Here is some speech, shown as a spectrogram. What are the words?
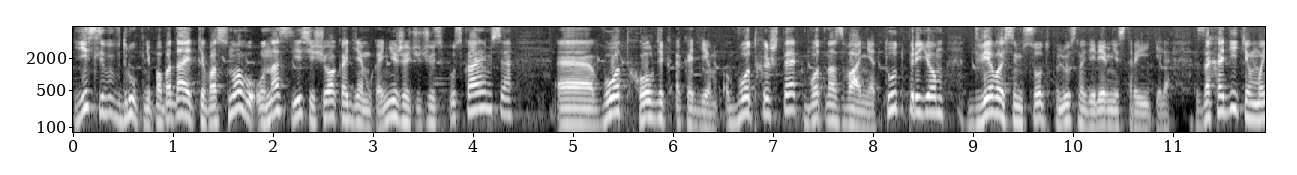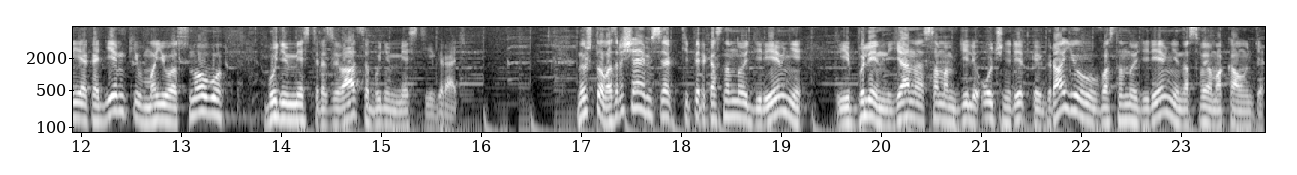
Если вы вдруг не попадаете в основу, у нас есть еще академка. Ниже чуть-чуть спускаемся. Э, вот холдик академ. Вот хэштег, вот название. Тут прием 2800 плюс на деревне строителя. Заходите в мои академки, в мою основу. Будем вместе развиваться, будем вместе играть. Ну что, возвращаемся теперь к основной деревне. И, блин, я на самом деле очень редко играю в основной деревне на своем аккаунте.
